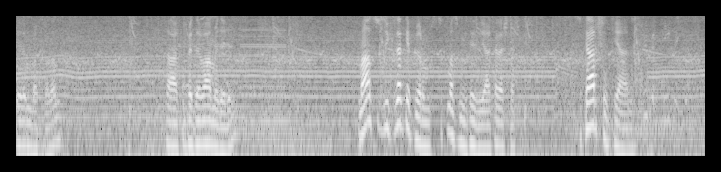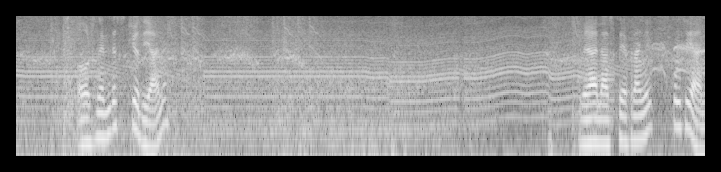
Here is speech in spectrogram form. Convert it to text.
Gelin bakalım. Takibe devam edelim. Mahsus zigzag yapıyorum. Sıkmasın bize diye arkadaşlar. Sıkar çünkü yani. Orijinalinde sıkıyordu yani. Veya lastiğe falan gelirse sıkıntı yani.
